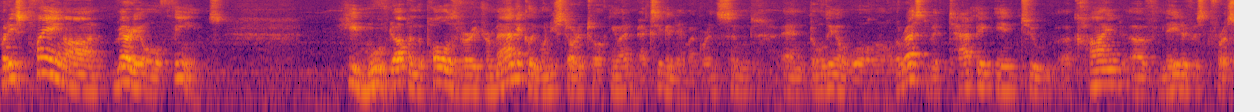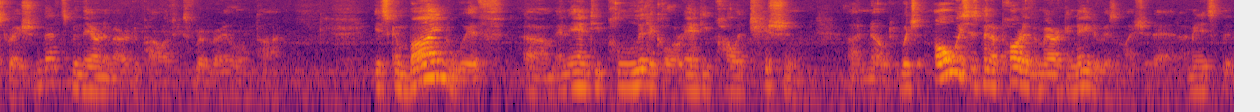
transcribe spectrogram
But he's playing on very old themes he moved up in the polls very dramatically when he started talking about Mexican immigrants and, and building a wall and all the rest of it, tapping into a kind of nativist frustration that's been there in American politics for a very long time. It's combined with um, an anti-political or anti-politician uh, note, which always has been a part of American nativism, I should add. I mean, it's the,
